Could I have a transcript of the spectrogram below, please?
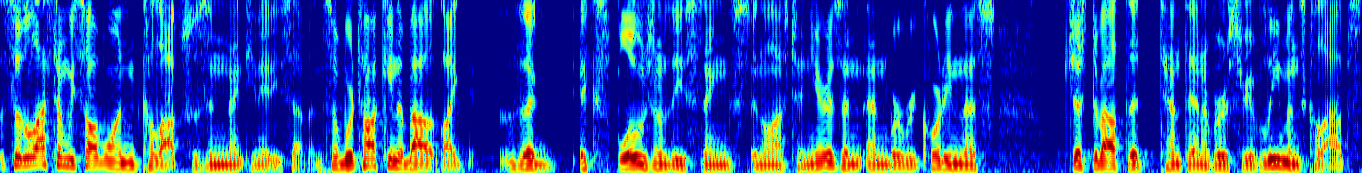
So the last time we saw one collapse was in 1987. So we're talking about like the explosion of these things in the last 10 years, and, and we're recording this just about the 10th anniversary of Lehman's collapse.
